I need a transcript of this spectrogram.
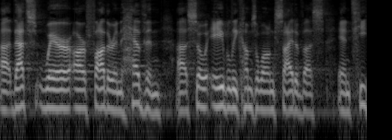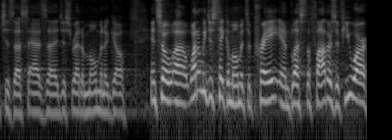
uh, that's where our Father in heaven uh, so ably comes alongside of us and teaches us, as I just read a moment ago. And so, uh, why don't we just take a moment to pray and bless the fathers? If you are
